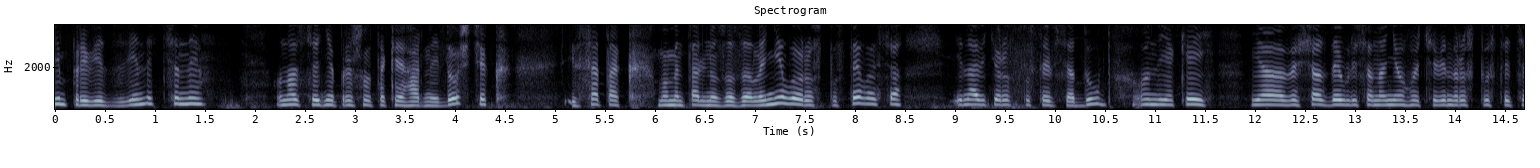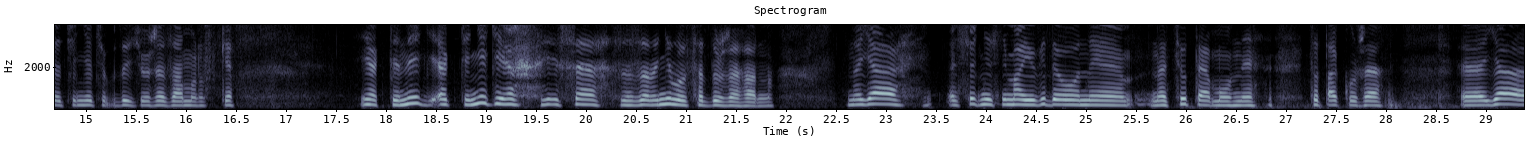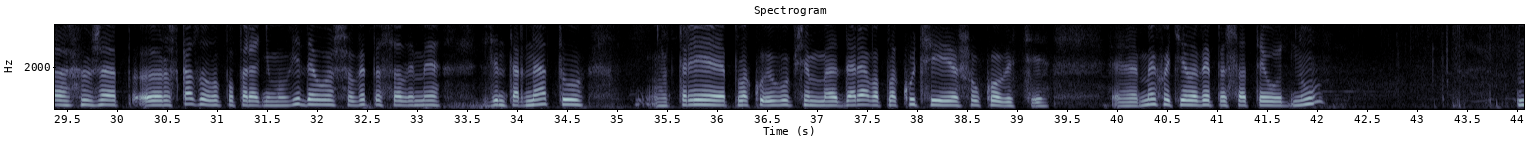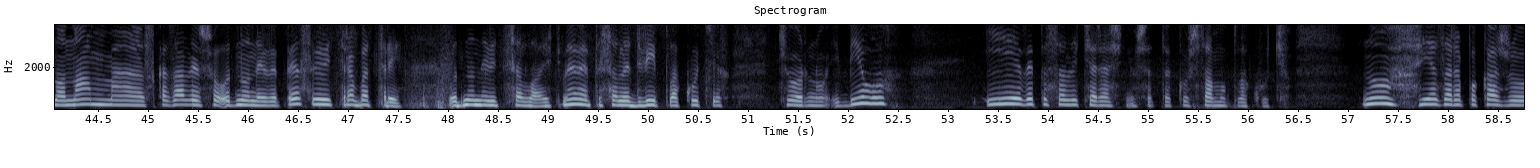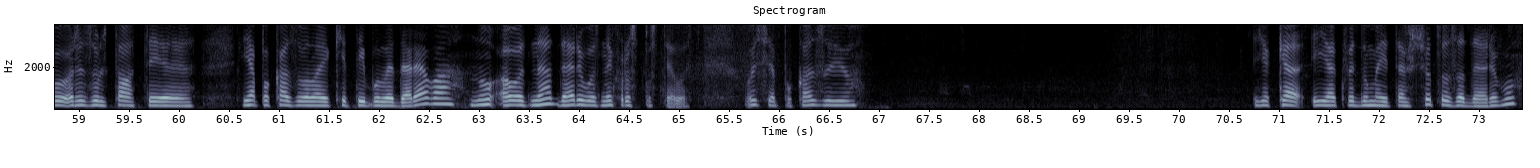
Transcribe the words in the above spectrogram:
Всім привіт з Вінниччини. У нас сьогодні прийшов такий гарний дощик, і все так моментально зазеленіло, розпустилося. І навіть розпустився дуб, он який. Я весь час дивлюся на нього, чи він розпуститься, чи ні, чи будуть вже заморозки. Як тиніді, і все зазеленіло, все дуже гарно. Ну я сьогодні знімаю відео не на цю тему, не це так уже. Е, Я вже е, розказувала в попередньому відео, що виписали ми з інтернету три в общем, дерева плакучі шовковиці. Е, Ми хотіли виписати одну, але нам сказали, що одну не виписують, треба три. Одну не відсилають. Ми виписали дві плакучих чорну і білу. І виписали черешню, ще таку ж саму плакучу. Ну, я зараз покажу результати. Я показувала, які ті були дерева, ну, а одне дерево з них розпустилось. Ось я показую, яке, як ви думаєте, що то за дерево?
